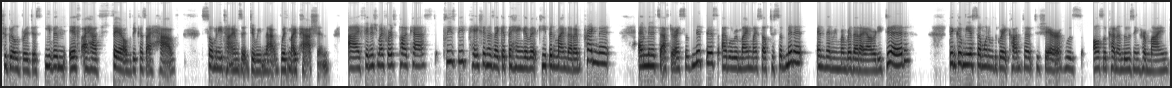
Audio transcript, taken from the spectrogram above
to build bridges, even if I have failed, because I have so many times at doing that with my passion. I finished my first podcast. Please be patient as I get the hang of it. Keep in mind that I'm pregnant. And minutes after I submit this, I will remind myself to submit it and then remember that I already did. Think of me as someone with great content to share who's also kind of losing her mind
